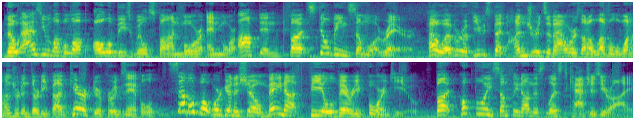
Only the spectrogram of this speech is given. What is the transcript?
Though as you level up, all of these will spawn more and more often, but still being somewhat rare. However, if you spent hundreds of hours on a level 135 character, for example, some of what we're gonna show may not feel very foreign to you. But hopefully something on this list catches your eye,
